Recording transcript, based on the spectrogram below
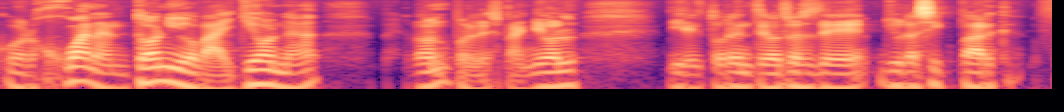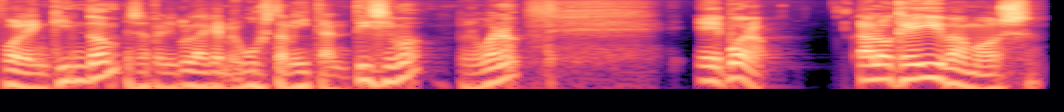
por Juan Antonio Bayona, perdón, por el español, director entre otras de Jurassic Park Fallen Kingdom, esa película que me gusta a mí tantísimo, pero bueno. Eh, bueno, a lo que íbamos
